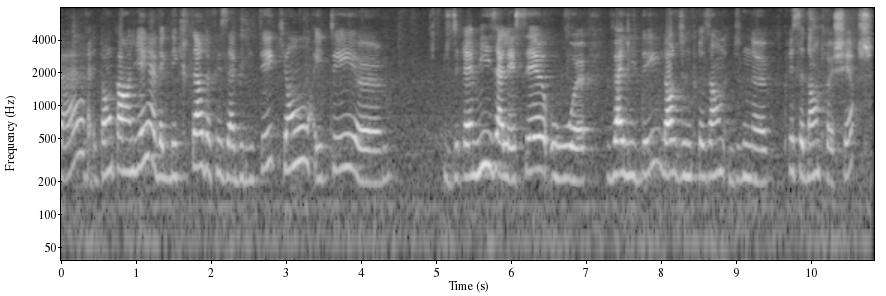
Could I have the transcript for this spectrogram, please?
faire, donc en lien avec des critères de faisabilité qui ont été je dirais, mise à l'essai ou euh, validée lors d'une précédente recherche.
